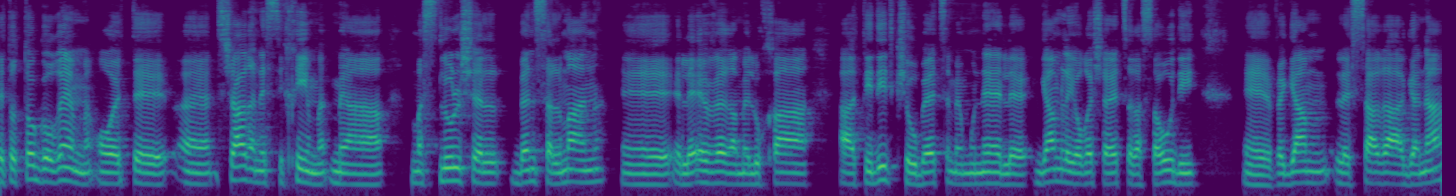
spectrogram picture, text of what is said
את אותו גורם או את אה, אה, שאר הנסיכים מהמסלול של בן סלמן לעבר המלוכה העתידית כשהוא בעצם ממונה גם ליורש העצר הסעודי וגם לשר ההגנה.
